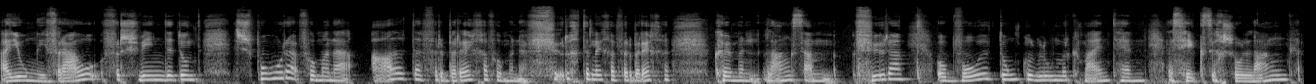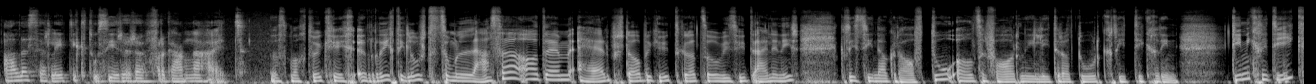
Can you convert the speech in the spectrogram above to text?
eine junge Frau verschwindet und Spuren von einem alten Verbrechen, von einem fürchterlichen Verbrechen, kommen langsam führen, obwohl Dunkelblumer gemeint haben, es hätte sich schon lang alles erledigt aus ihrer Vergangenheit. Das macht wirklich richtig Lust zum Lesen an dem Herbstabend heute, gerade so wie es heute einen ist. Christina Graf, du als erfahrene Literaturkritikerin, deine Kritik,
